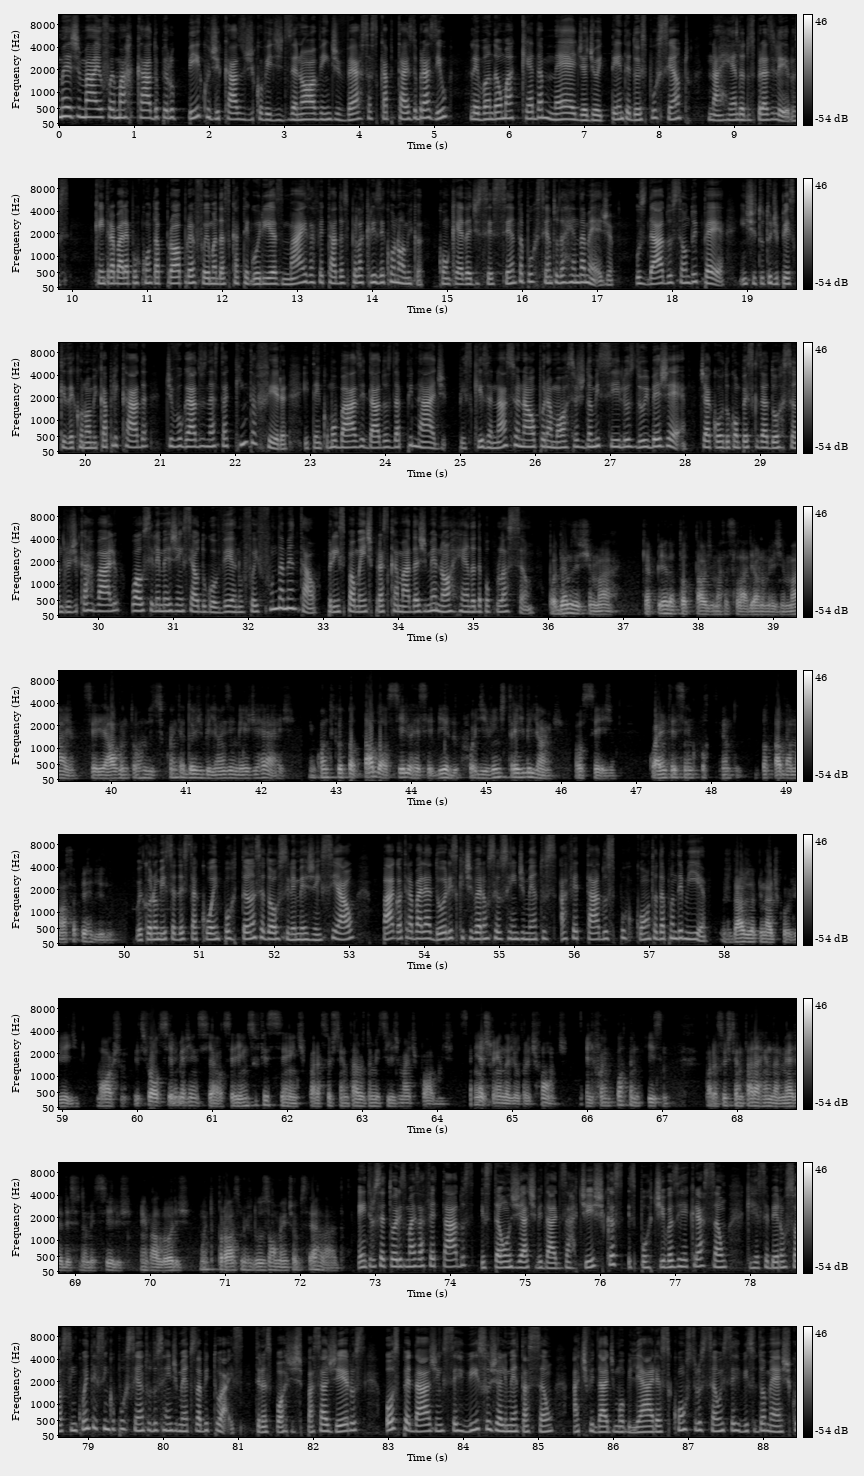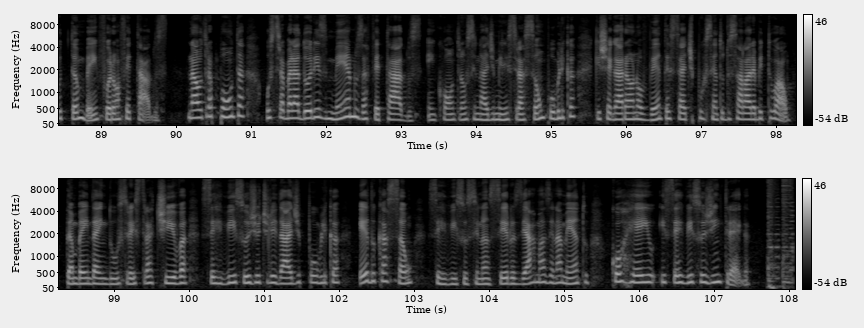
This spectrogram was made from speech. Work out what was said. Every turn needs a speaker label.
Speaker 1: O mês de maio foi marcado pelo pico de casos de Covid-19 em diversas capitais do Brasil, levando a uma queda média de 82% na renda dos brasileiros. Quem trabalha por conta própria foi uma das categorias mais afetadas pela crise econômica, com queda de 60% da renda média. Os dados são do IPEA, Instituto de Pesquisa Econômica Aplicada, divulgados nesta quinta-feira e tem como base dados da PNAD, Pesquisa Nacional por Amostra de Domicílios do IBGE. De acordo com o pesquisador Sandro de Carvalho, o auxílio emergencial do governo foi fundamental, principalmente para as camadas de menor renda da população.
Speaker 2: Podemos estimar que a perda total de massa salarial no mês de maio seria algo em torno de 52 bilhões e meio de reais, enquanto que o total do auxílio recebido foi de 23 bilhões, ou seja, 45% do total da massa perdida.
Speaker 1: O economista destacou a importância do auxílio emergencial pago a trabalhadores que tiveram seus rendimentos afetados por conta da pandemia.
Speaker 2: Os dados da PNAD Covid mostram que se o auxílio emergencial seria insuficiente para sustentar os domicílios mais pobres sem as rendas de outras fontes, ele foi importantíssimo para sustentar a renda média desses domicílios em valores muito próximos do usualmente observado.
Speaker 1: Entre os setores mais afetados estão os de atividades artísticas, esportivas e recreação, que receberam só 55% dos rendimentos habituais. Transporte de passageiros, hospedagem, serviços de alimentação, atividades imobiliárias, construção e serviço doméstico também foram afetados. Na outra ponta, os trabalhadores menos afetados encontram-se na administração pública, que chegaram a 97% do salário habitual, também da indústria extrativa, serviços de utilidade pública, educação, serviços financeiros e armazenamento, correio e serviços de entrega.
